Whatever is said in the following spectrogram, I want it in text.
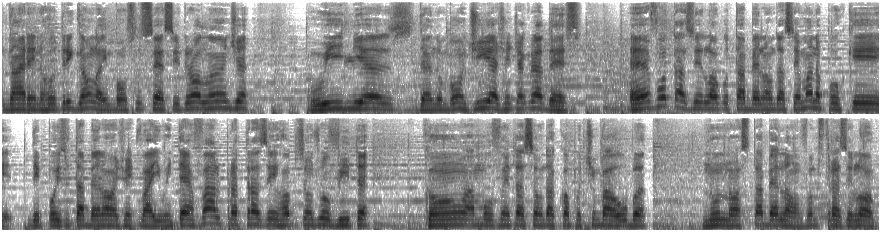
na Arena Rodrigão, lá em Bom Sucesso, Hidrolândia. Williams dando um bom dia, a gente agradece. É, vou trazer logo o tabelão da semana, porque depois do tabelão a gente vai o intervalo para trazer Robson Jovita com a movimentação da Copa Timbaúba no nosso tabelão. Vamos trazer logo.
